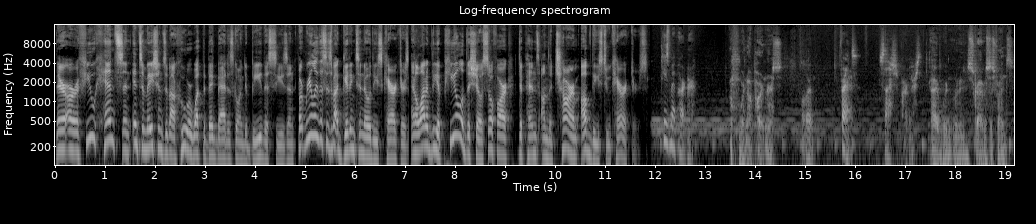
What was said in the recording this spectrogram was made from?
There are a few hints and intimations about who or what the big bad is going to be this season, but really this is about getting to know these characters, and a lot of the appeal of the show so far depends on the charm of these two characters. He's my partner. We're not partners. Well, we're friends slash partners. I wouldn't really describe us as friends.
